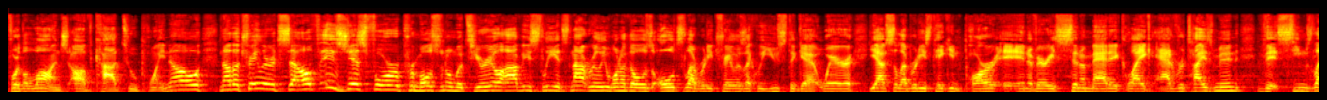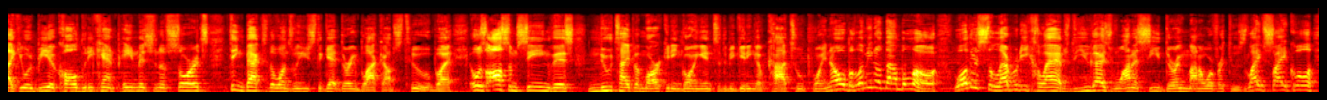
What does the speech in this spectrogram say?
for the launch of COD 2.0. Now, the trailer itself is just for promotional material. Obviously, it's not really one of those old celebrity trailers like we used to get where you have celebrities taking part in a very cinematic like advertisement that seems like it would be a Call of Duty campaign mission of sorts. Think back to the ones we used to get during Black Ops 2, but it was awesome seeing this new type of marketing going into the beginning of COD 2.0. But let me know down below what other celebrity collabs do you guys want to see during Modern Warfare 2's life cycle?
